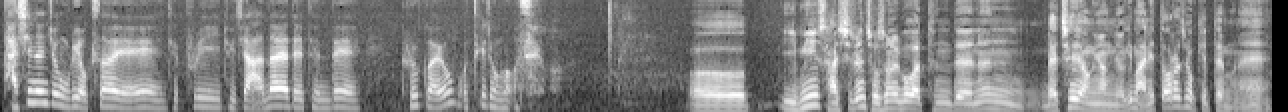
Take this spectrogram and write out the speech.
다시는 좀 우리 역사에 되풀이 되지 않아야 될 텐데 그럴까요? 어떻게 전망하세요? 어, 이미 사실은 조선일보 같은 데는 매체 영향력이 많이 떨어졌기 때문에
